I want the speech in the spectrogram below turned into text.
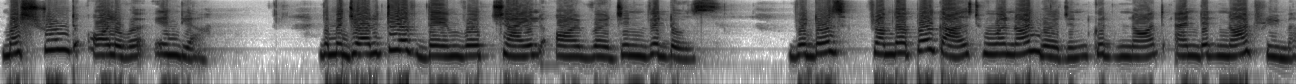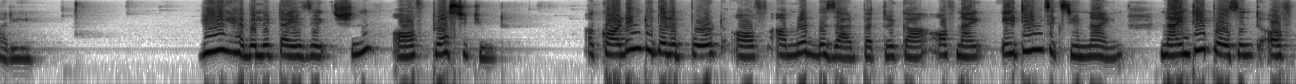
mushroomed all over India. The majority of them were child or virgin widows. Widows from the upper caste who were not virgin could not and did not remarry. Rehabilitation of prostitute. According to the report of Amrit Bazar Patrika of 1869, 90% of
